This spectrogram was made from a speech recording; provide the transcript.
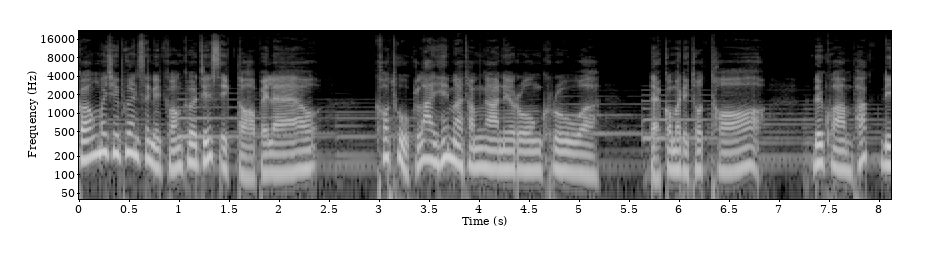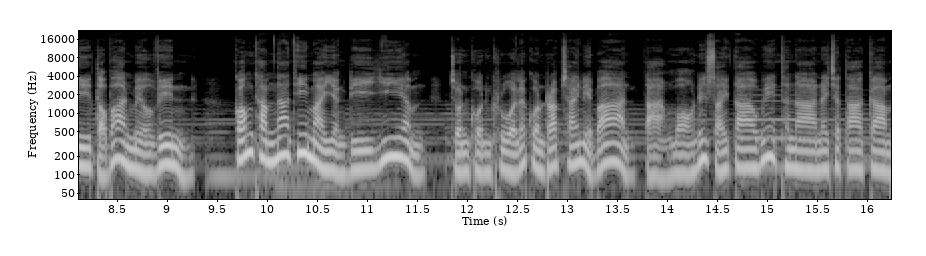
กองไม่ใช่เพื่อนสนิทของเคอร์ติสอีกต่อไปแล้ว เขาถูกไล่ให้มาทำงานในโรงครัว แต่ก็ไม่ได้ทดท้อ ด้วยความพักดีต่อบ้านเมลวินกองทำหน้าที่ใหม่อย่างดีเยี่ยม จนคนครัวและคนรับใช้ในบ้านต่างมองด้วยสายตาเวทนาในชะตากรรม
